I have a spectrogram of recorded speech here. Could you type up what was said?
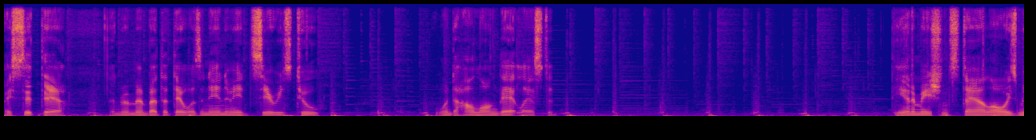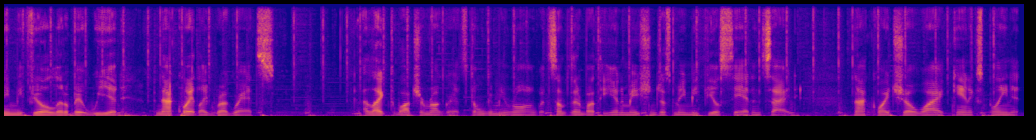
I sit there and remember that there was an animated series too. Wonder how long that lasted. The animation style always made me feel a little bit weird, but not quite like Rugrats. I liked watching Rugrats, don't get me wrong, but something about the animation just made me feel sad inside. Not quite sure why, I can't explain it.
